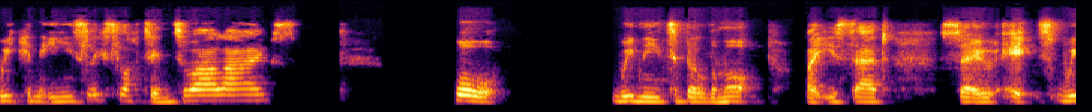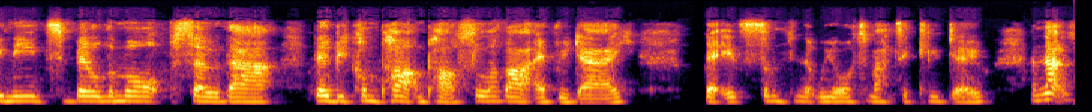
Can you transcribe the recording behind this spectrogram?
we can easily slot into our lives. But we need to build them up, like you said. So it's we need to build them up so that they become part and parcel of our everyday that it's something that we automatically do. And that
